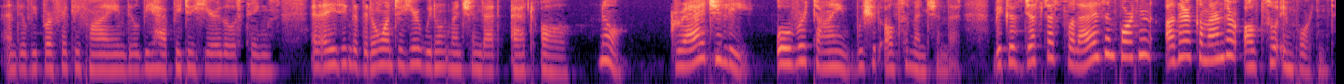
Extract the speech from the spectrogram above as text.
and they'll be perfectly fine. They'll be happy to hear those things. And anything that they don't want to hear, we don't mention that at all. No. Gradually, over time, we should also mention that. Because just as salah is important, other commands are also important.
